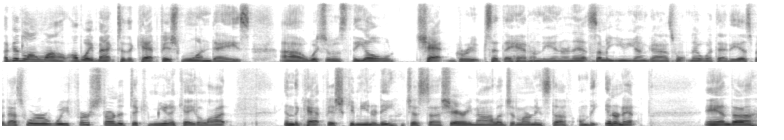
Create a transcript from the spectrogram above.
a good long while, all the way back to the Catfish One days, uh, which was the old chat groups that they had on the internet. Some of you young guys won't know what that is, but that's where we first started to communicate a lot in the catfish community, just uh, sharing knowledge and learning stuff on the internet and uh,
